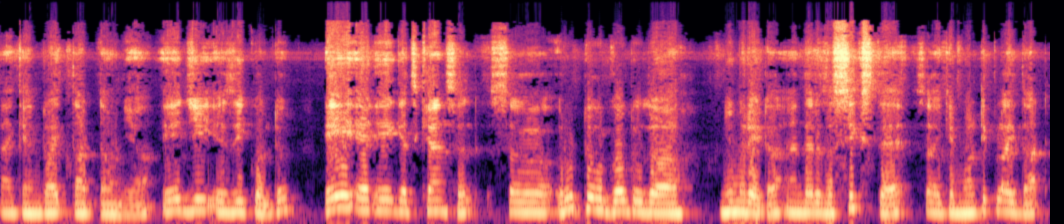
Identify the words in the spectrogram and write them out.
I can write that down here. AG is equal to A and A gets cancelled. So root 2 will go to the numerator and there is a 6 there. So I can multiply that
